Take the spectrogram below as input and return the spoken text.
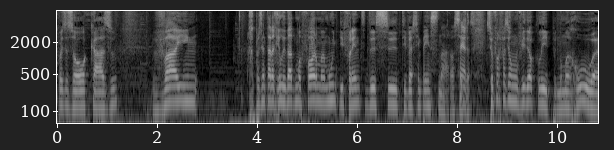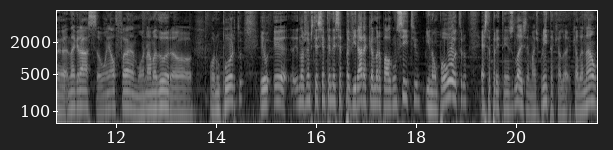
coisas ao acaso vai representar a realidade de uma forma muito diferente de se tiver sempre a encenar. Ou seja, Certo. se eu for fazer um videoclipe numa rua, na Graça, ou em Alfama, ou na Amadora, ou, ou no Porto, eu, eh, nós vamos ter sempre tendência para virar a câmara para algum sítio e não para o outro. Esta parede tem azulejos, é mais bonita, aquela, aquela não.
